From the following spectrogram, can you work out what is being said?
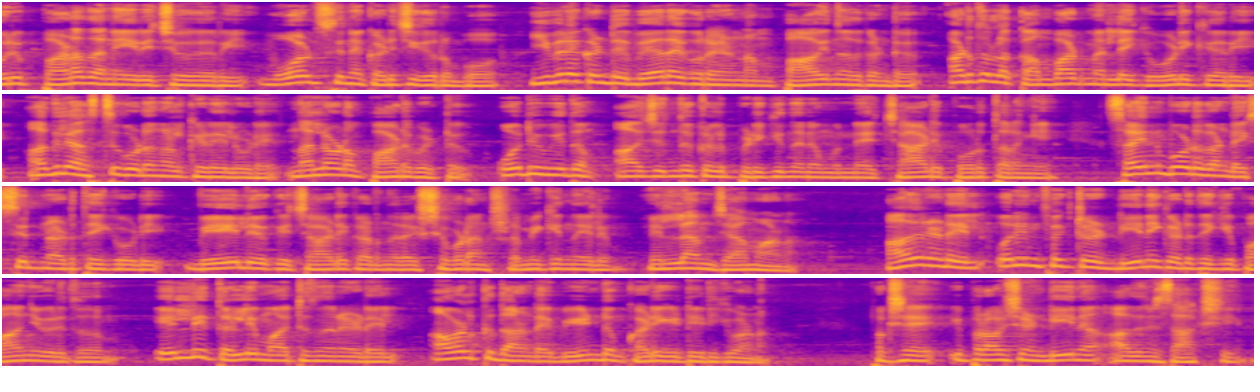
ഒരു പട തന്നെ ഇരിച്ചു കയറി വോൾഫ്സിനെ കടിച്ചു കയറുമ്പോൾ ഇവരെ കണ്ട് വേറെ കുറെ എണ്ണം പായുന്നത് കണ്ട് അടുത്തുള്ള കമ്പാർട്ട്മെന്റിലേക്ക് ഓടിക്കേറി അതിലെ അസ്ഥികൂടങ്ങൾക്കിടയിലൂടെ നല്ലോണം പാടുപെട്ട് ഒരുവിധം ആ ജന്തുക്കൾ പിടിക്കുന്നതിന് മുന്നേ ചാടി പുറത്തിറങ്ങി. സൈൻ ബോർഡ് കണ്ട എക്സിറ്റിനടുത്തേക്ക് ഓടി വേലിയൊക്കെ ചാടിക്കടന്ന് രക്ഷപ്പെടാൻ ശ്രമിക്കുന്നതിലും എല്ലാം ജാമാണ്. അതിനിടയിൽ ഒരു ഇൻഫെക്റ്റഡ് ഡീനയ്ക്കടുത്തേക്ക് പാഞ്ഞു വരുന്നതും എല്ലി തള്ളി മാറ്റുന്നതിനിടയിൽ അവൾക്ക് താണ്ടെ വീണ്ടും കടി കിട്ടിയിരിക്കുവാണ്. പക്ഷേ ഇപ്രാവശ്യം ഡീന അതിന് സാക്ഷിയും.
